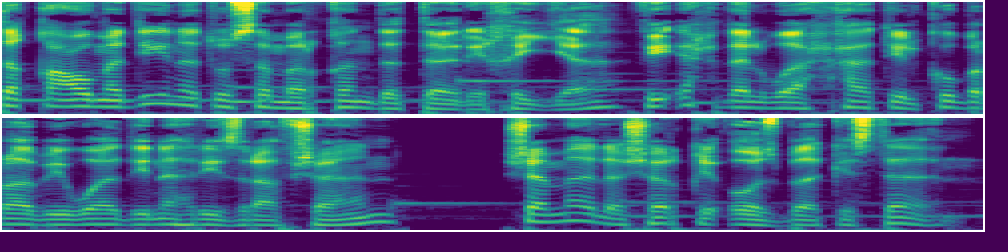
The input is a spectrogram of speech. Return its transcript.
تقع مدينة سمرقند التاريخية في إحدى الواحات الكبرى بوادي نهر زرافشان شمال شرق أوزباكستان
